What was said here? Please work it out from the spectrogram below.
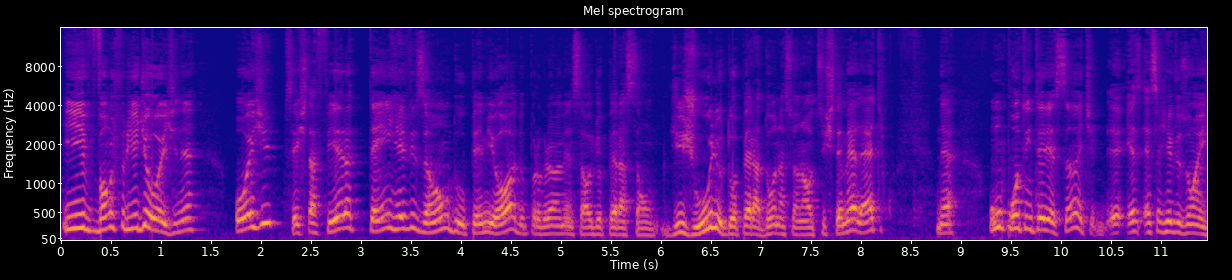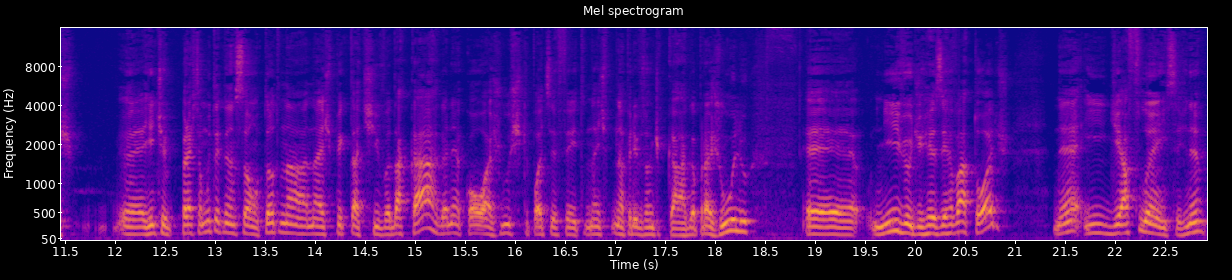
E vamos para o dia de hoje, né? Hoje, sexta-feira, tem revisão do PMO, do Programa Mensal de Operação de Julho, do Operador Nacional do Sistema Elétrico. Né? Um ponto interessante, essas revisões é, a gente presta muita atenção tanto na, na, expectativa da carga, né, qual o ajuste que pode ser feito na, na previsão de carga para julho, é, nível de reservatórios né, e de afluências. Né?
